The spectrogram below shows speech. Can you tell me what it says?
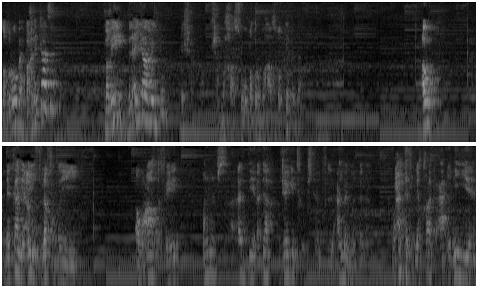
مضروبة؟ باخذ اجازه بغيب بالأيام أنتم ليش؟ شمة خاصه ومضروبة خاصه كيف ذا أو إذا كان عنف لفظي أو عاطفي أنا نفس أدي أداء جيد في المجتمع في العمل مثلا. وحتى في اللقاءات عائلية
